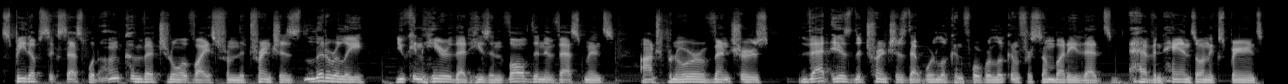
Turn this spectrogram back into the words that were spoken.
Speed up success with unconventional advice from the trenches. Literally, you can hear that he's involved in investments, entrepreneurial ventures. That is the trenches that we're looking for. We're looking for somebody that's having hands on experience,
